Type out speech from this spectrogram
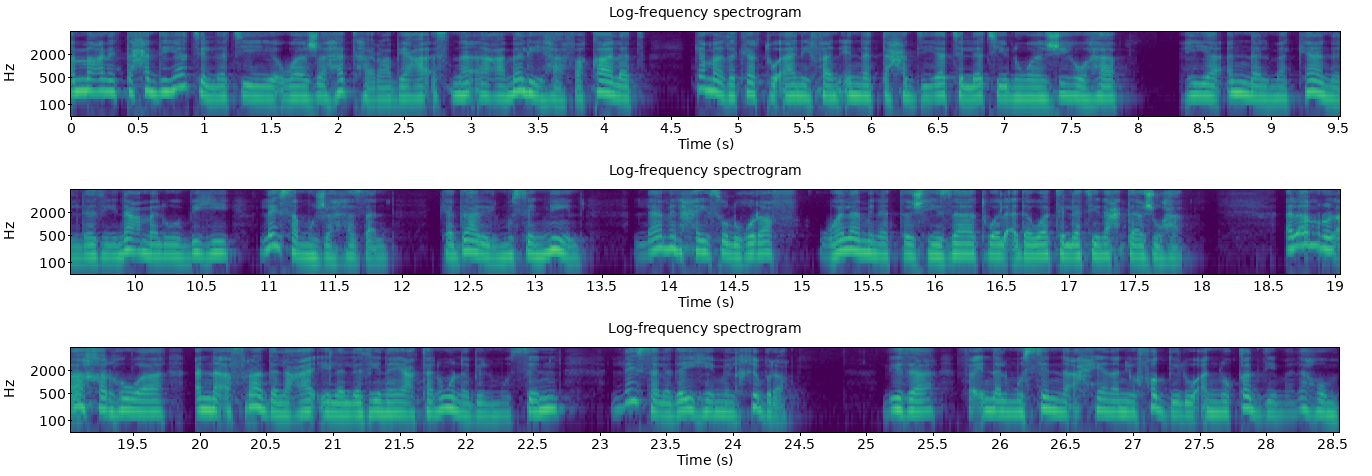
أما عن التحديات التي واجهتها رابعة أثناء عملها فقالت كما ذكرت آنفا إن التحديات التي نواجهها هي أن المكان الذي نعمل به ليس مجهزا كدار المسنين لا من حيث الغرف ولا من التجهيزات والأدوات التي نحتاجها. الأمر الآخر هو أن أفراد العائلة الذين يعتنون بالمسن ليس لديهم الخبرة. لذا فإن المسن أحيانا يفضل أن نقدم لهم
